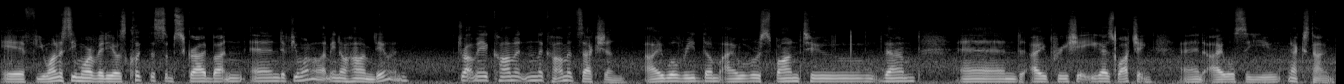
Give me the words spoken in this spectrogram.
If you want to see more videos, click the subscribe button. And if you want to let me know how I'm doing, drop me a comment in the comment section. I will read them, I will respond to them, and I appreciate you guys watching. And I will see you next time.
